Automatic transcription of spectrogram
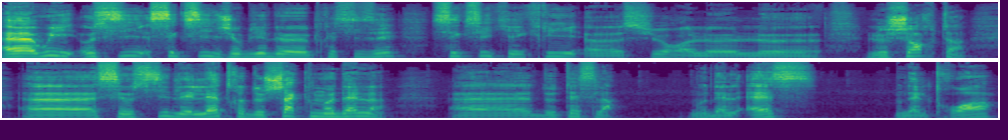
Euh, oui, aussi Sexy, j'ai oublié de préciser, Sexy qui est écrit euh, sur le, le, short, euh, c'est aussi les lettres de chaque modèle de Tesla. Modèle S, modèle 3,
